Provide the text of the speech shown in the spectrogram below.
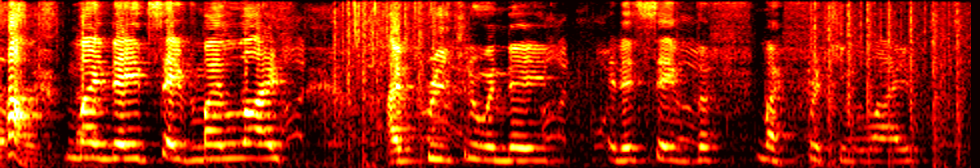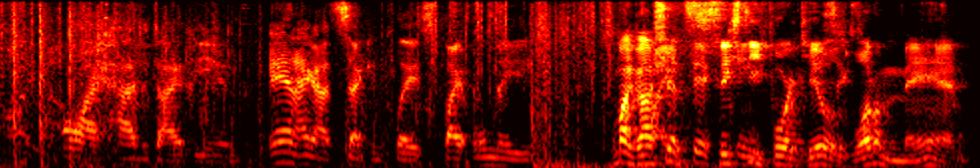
of ah, Ha! this. My nade saved my life! I pre-threw a nade, and it saved the f my freaking life. Oh, I had to die at the end, and I got second place by only. Oh my gosh, you had 64 kills. What a man.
